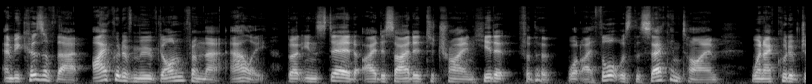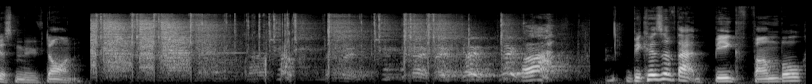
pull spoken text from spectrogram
And because of that, I could have moved on from that alley, but instead I decided to try and hit it for the what I thought was the second time when I could have just moved on. Ah! Because of that big fumble,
